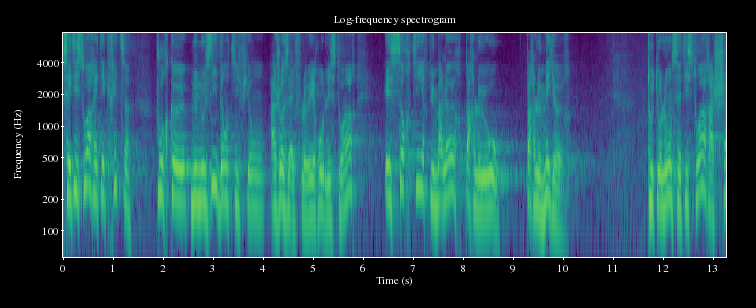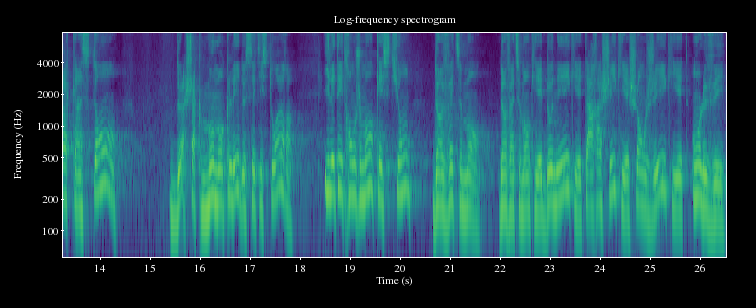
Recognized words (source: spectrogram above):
Cette histoire est écrite pour que nous nous identifions à Joseph, le héros de l'histoire, et sortir du malheur par le haut, par le meilleur. Tout au long de cette histoire, à chaque instant, à chaque moment clé de cette histoire, il est étrangement question d'un vêtement, d'un vêtement qui est donné, qui est arraché, qui est changé, qui est enlevé.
